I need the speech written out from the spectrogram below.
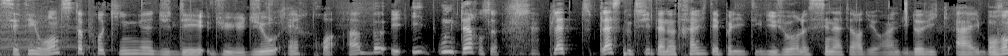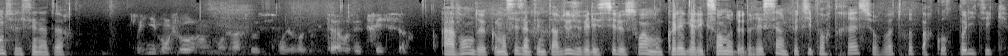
C'était One Stop Rocking du, du duo R3 Hub et Id Hunters. Place tout de suite à notre invité politique du jour, le sénateur du Rhin, Ludovic Aïe. Bonjour monsieur le sénateur. Oui, bonjour. Bonjour à tous. Bonjour aux auditeurs, aux auditrices. Avant de commencer cette interview, je vais laisser le soin à mon collègue Alexandre de dresser un petit portrait sur votre parcours politique.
